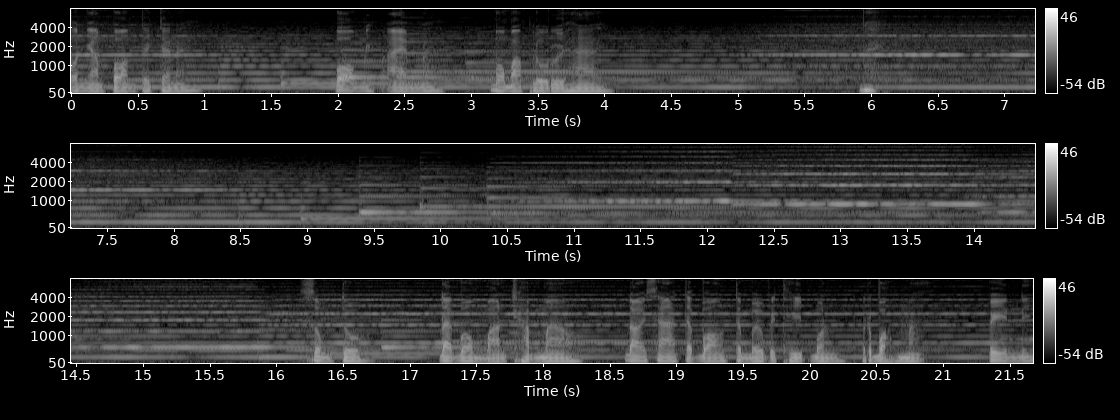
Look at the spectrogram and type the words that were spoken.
អូនញ៉ាំប៉មតិចទៅណាប៉មនេះផ្អែមណាស់បងបានភ្លូរួយហើយសុំទោសដែលបងមិនបានឆាប់មកដោយសារតែបងទៅមើលពិធីបុណ្យរបស់ម៉ាក់ពេលនេះ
